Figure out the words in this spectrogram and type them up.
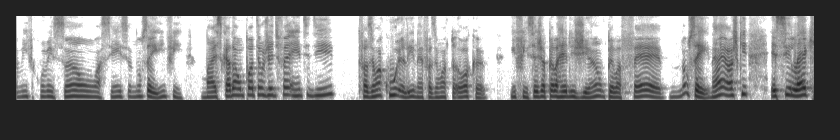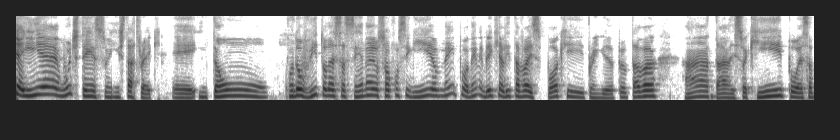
a convenção, a ciência, não sei, enfim. Mas cada um pode ter um jeito diferente de fazer uma cura ali, né? Fazer uma troca, enfim, seja pela religião, pela fé, não sei, né? Eu acho que esse leque aí é muito extenso em Star Trek. É, então, quando eu vi toda essa cena, eu só consegui, eu nem, pô, nem lembrei que ali tava Spock e Springer. Eu tava ah, tá. Isso aqui, pô, essa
